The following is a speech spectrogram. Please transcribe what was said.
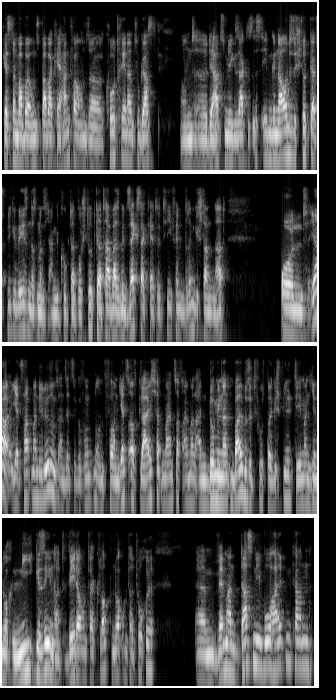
Gestern war bei uns Babakay Hanfa, unser Co-Trainer, zu Gast. Und äh, der hat zu mir gesagt, es ist eben genau dieses Stuttgart-Spiel gewesen, das man sich angeguckt hat, wo Stuttgart teilweise mit Sechserkette tief hinten drin gestanden hat. Und ja, jetzt hat man die Lösungsansätze gefunden und von jetzt auf gleich hat Mainz auf einmal einen dominanten Ballbesitzfußball gespielt, den man hier noch nie gesehen hat. Weder unter Klopp noch unter Tuchel. Ähm, wenn man das Niveau halten kann,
